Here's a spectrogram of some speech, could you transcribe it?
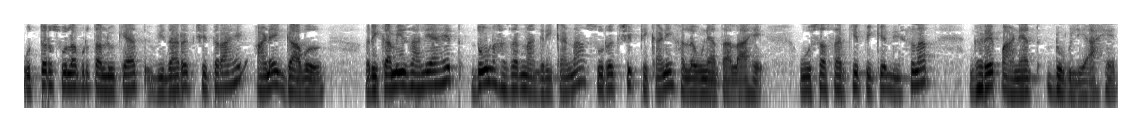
उत्तर सोलापूर तालुक्यात विदारक चित्र आहे अनेक गावं रिकामी झाली आहेत. दोन हजार नागरिकांना सुरक्षित ठिकाणी हलवण्यात आलं आहे. ऊसासारखी पिके दिसनात घरे पाण्यात डुबली आहेत.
